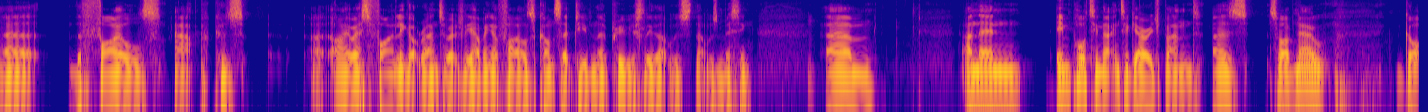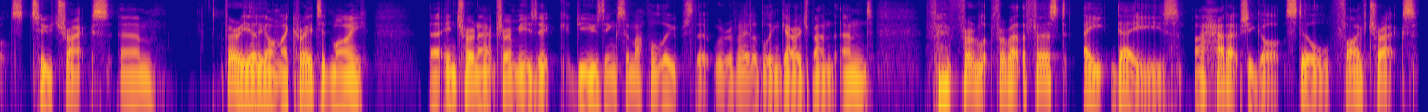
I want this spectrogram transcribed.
uh, the Files app because uh, iOS finally got around to actually having a files concept, even though previously that was that was missing. Um, and then importing that into GarageBand as so I've now got two tracks. Um, very early on, I created my uh, intro and outro music using some Apple loops that were available in GarageBand, and for, for, for about the first eight days, I had actually got still five tracks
